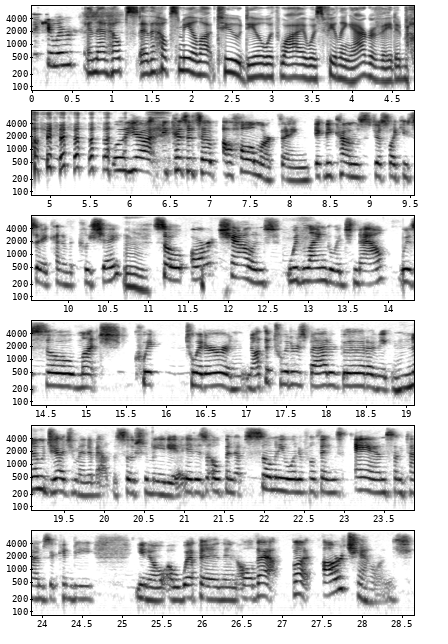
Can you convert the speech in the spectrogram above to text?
Particular, and that helps. It helps me a lot too. Deal with why I was feeling aggravated by. It. well, yeah, because it's a, a hallmark thing. It becomes just like you say, kind of a cliche. Mm. So our challenge with language now, with so much quick Twitter, and not that Twitter's bad or good. I make no judgment about the social media. It has opened up so many wonderful things, and sometimes it can be you know, a weapon and all that. But our challenge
